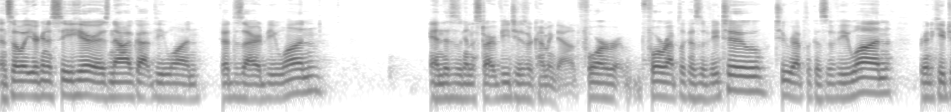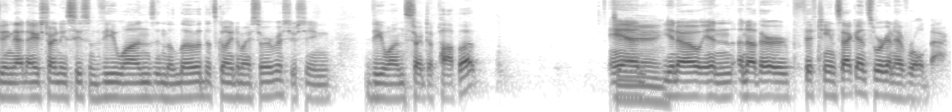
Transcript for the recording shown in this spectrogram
And so what you're going to see here is now I've got V1, got desired V1, and this is going to start. V2s are coming down. Four four replicas of V2, two replicas of V1. We're going to keep doing that. Now you're starting to see some V1s in the load that's going to my service. You're seeing V1s start to pop up. Dang. And you know, in another 15 seconds, we're going to have rolled back.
